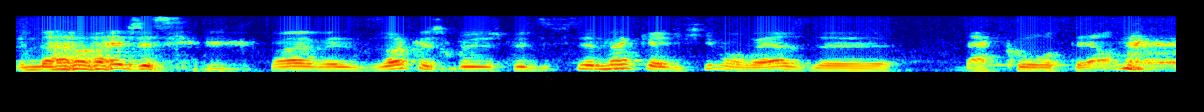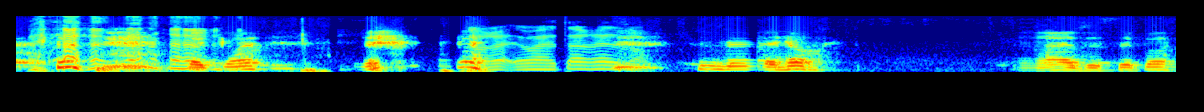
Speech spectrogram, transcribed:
Non, ouais, je sais. Ouais, mais disons que je peux, je peux difficilement qualifier mon voyage de d'à court terme. fait que, ouais. ouais, t'as raison. Mais, ouais. je sais pas.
